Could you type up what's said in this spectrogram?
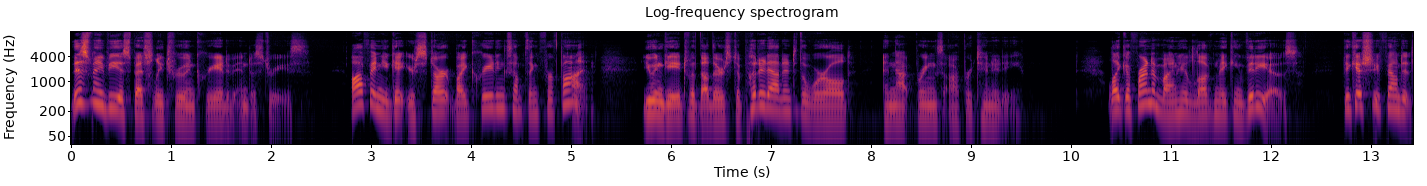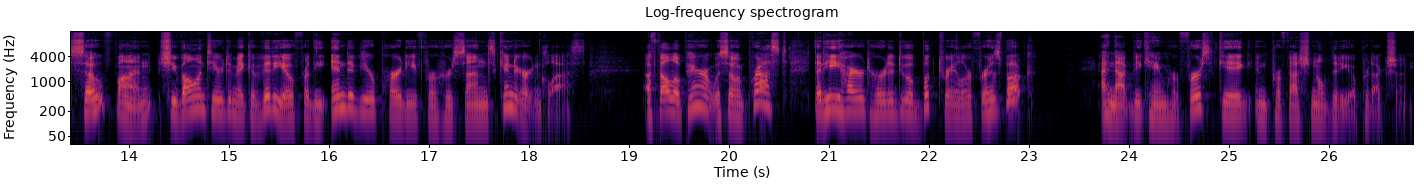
This may be especially true in creative industries. Often you get your start by creating something for fun. You engage with others to put it out into the world, and that brings opportunity. Like a friend of mine who loved making videos. Because she found it so fun, she volunteered to make a video for the end of year party for her son's kindergarten class. A fellow parent was so impressed that he hired her to do a book trailer for his book. And that became her first gig in professional video production.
